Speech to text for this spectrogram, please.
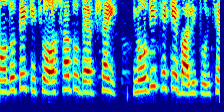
মদতে কিছু অসাধু ব্যবসায়ী নদী থেকে বালি তুলছে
